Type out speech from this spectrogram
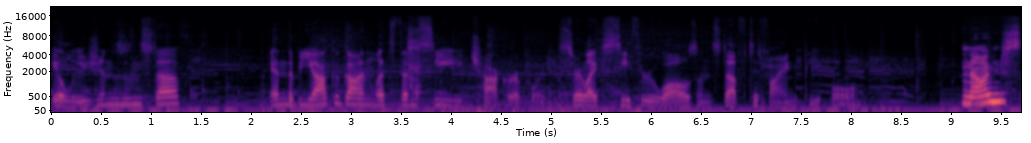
illusions and stuff. And the Byakugan lets them see chakra points or like see through walls and stuff to find people. Now I'm just.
